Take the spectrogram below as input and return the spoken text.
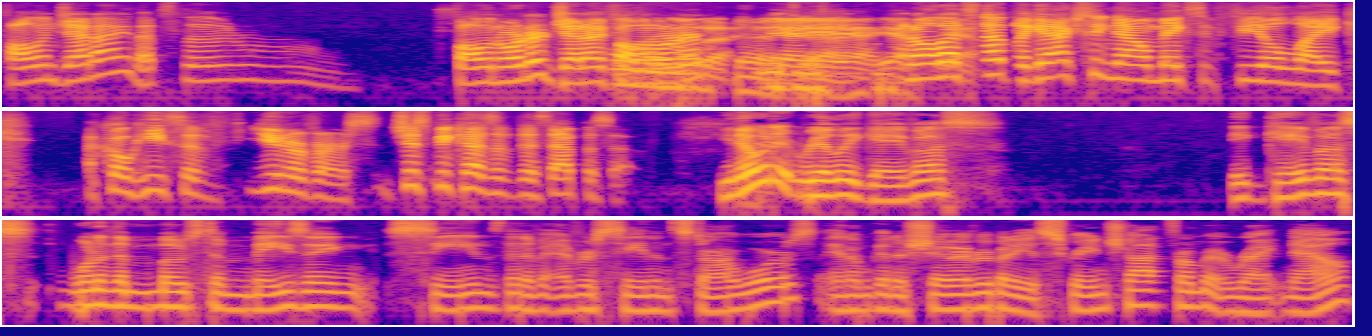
Fallen Jedi. That's the Fallen Order, Jedi Fallen, Order, Yeah, yeah, yeah, yeah. and all that yeah. stuff. Like it actually now makes it feel like a cohesive universe just because of this episode. You know what it really gave us? It gave us one of the most amazing scenes that I've ever seen in Star Wars, and I'm going to show everybody a screenshot from it right now.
